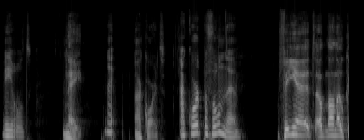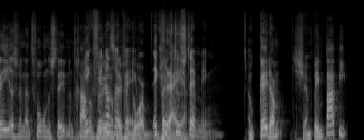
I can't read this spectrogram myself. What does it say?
wereld. Nee. Akkoord. Akkoord bevonden. Vind je het dan oké als we naar het volgende statement gaan? ik of wil je dat nog even door? Ik geef toestemming. Oké dan. Champagne papi.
